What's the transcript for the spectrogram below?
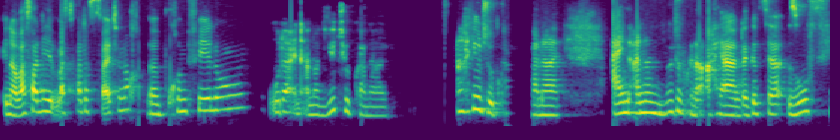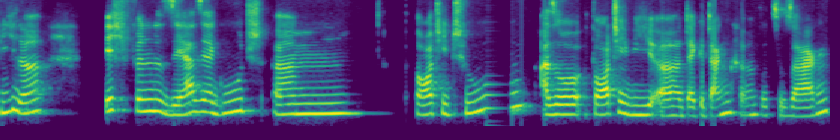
genau, was war, die, was war das zweite noch? Äh, Buchempfehlung? Oder einen anderen YouTube-Kanal. Ach, YouTube-Kanal. Einen anderen YouTube-Kanal. Ach ja, da gibt es ja so viele. Ich finde sehr, sehr gut ähm, 32 also Thoughty wie äh, der Gedanke sozusagen.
